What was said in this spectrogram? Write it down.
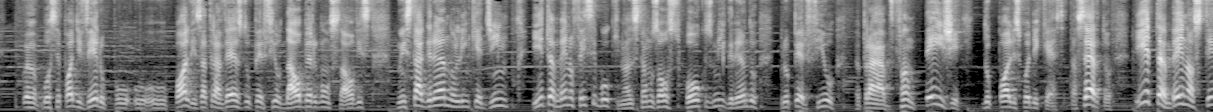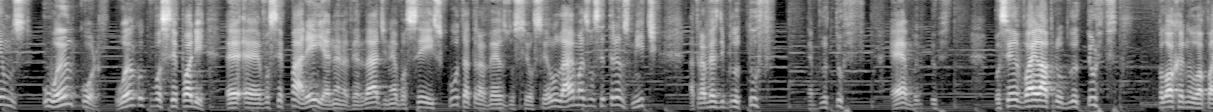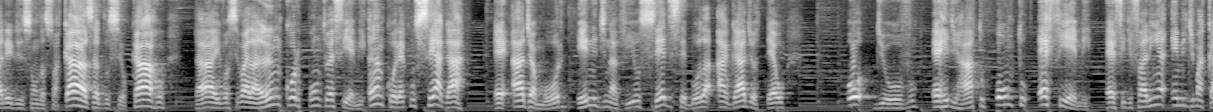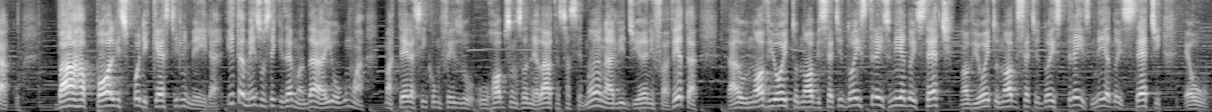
você pode ver o, o, o Polis através do perfil Dalber Gonçalves no Instagram, no LinkedIn e também no Facebook. Nós estamos aos poucos migrando para o perfil, para a fanpage do Polis Podcast, tá certo? E também nós temos o Anchor, o Anchor que você pode, é, é, você pareia, né, na verdade, né? Você escuta através do seu celular, mas você transmite através de Bluetooth, é Bluetooth, é Bluetooth. Você vai lá para o Bluetooth coloca no aparelho de som da sua casa, do seu carro, tá? E você vai lá, Anchor.fm. Anchor é com CH, é A de amor, N de navio, C de cebola, H de hotel, O de ovo, R de rato, ponto FM. F de farinha, M de macaco barra Polis Podcast Limeira. E também, se você quiser mandar aí alguma matéria, assim como fez o, o Robson Zanelato essa semana, a Lidiane Faveta, tá? o 989723627, 989723627 é o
